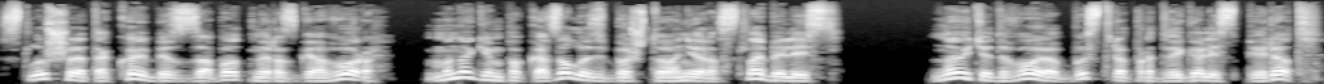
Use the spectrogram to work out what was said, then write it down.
Слушая такой беззаботный разговор, многим показалось бы, что они расслабились, но эти двое быстро продвигались вперед,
